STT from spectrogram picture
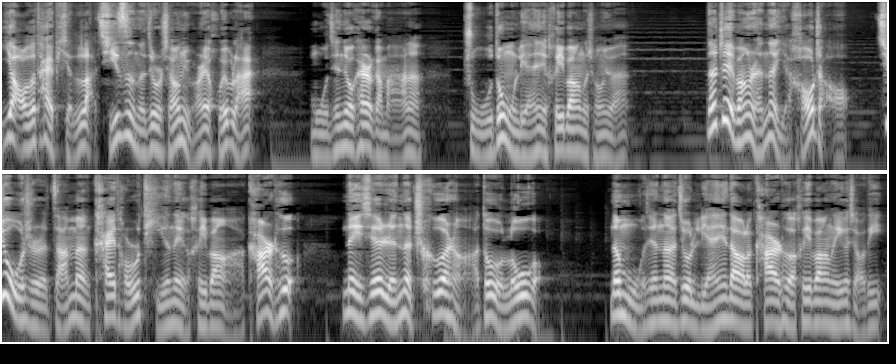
要的太频了，其次呢就是小女儿也回不来，母亲就开始干嘛呢？主动联系黑帮的成员。那这帮人呢也好找，就是咱们开头提的那个黑帮啊，卡尔特那些人的车上啊都有 logo。那母亲呢就联系到了卡尔特黑帮的一个小弟，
